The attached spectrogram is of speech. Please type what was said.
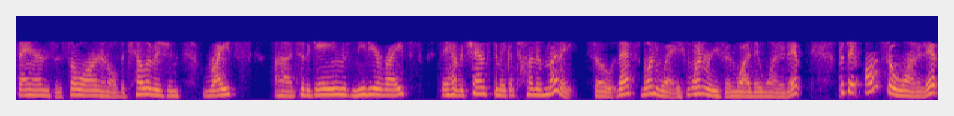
fans and so on and all the television rights, uh, to the games, media rights. They have a chance to make a ton of money. So that's one way, one reason why they wanted it. But they also wanted it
